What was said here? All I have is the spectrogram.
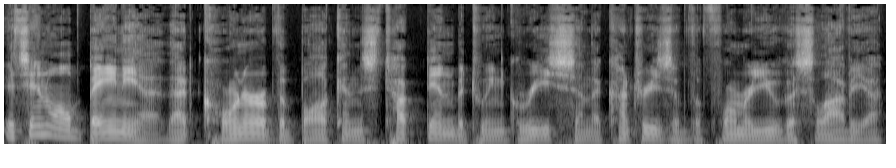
It's in Albania, that corner of the Balkans tucked in between Greece and the countries of the former Yugoslavia.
